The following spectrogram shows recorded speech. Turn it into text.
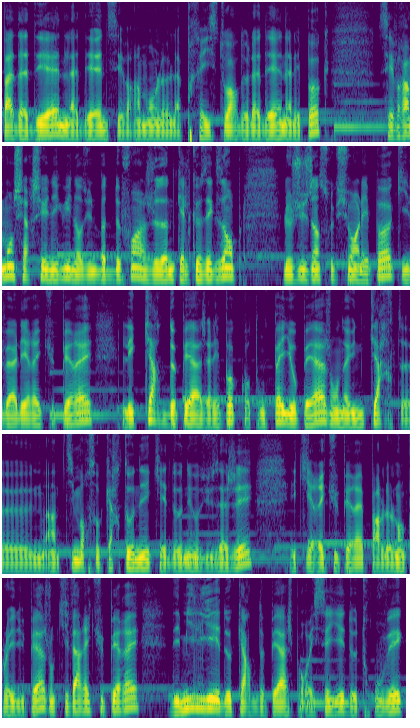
pas d'ADN. L'ADN, c'est vraiment la préhistoire de l'ADN à l'époque c'est vraiment chercher une aiguille dans une botte de foin. Je donne quelques exemples. Le juge d'instruction à l'époque, il va aller récupérer les cartes de péage. À l'époque, quand on paye au péage, on a une carte, euh, un petit morceau cartonné qui est donné aux usagers et qui est récupéré par l'employé du péage. Donc il va récupérer des milliers de cartes de péage pour essayer de trouver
